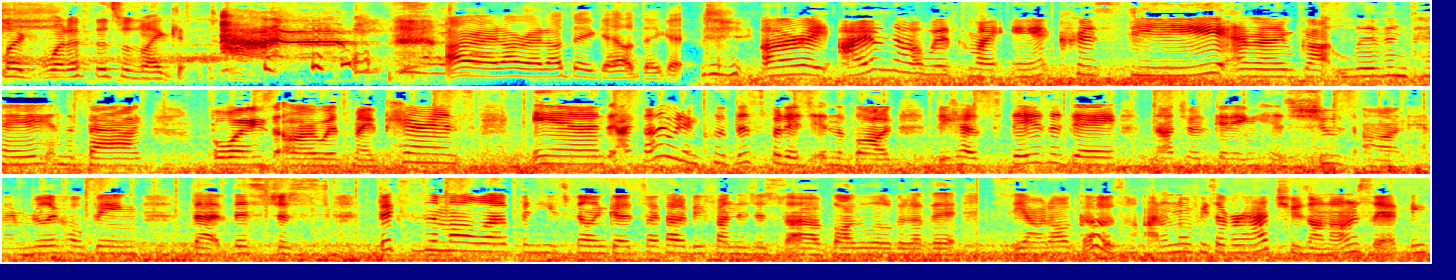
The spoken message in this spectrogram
Like, what if this was my kid? all right, all right, I'll take it, I'll take it. all right, I am now with my Aunt Christy, and I've got Liv and Pay in the back. Boys are with my parents, and I thought I would include this footage in the vlog because today is the day Nacho is getting his shoes on, Really hoping that this just fixes him all up and he's feeling good. So I thought it'd be fun to just uh, vlog a little bit of it, see how it all goes. I don't know if he's ever had shoes on, honestly. I think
